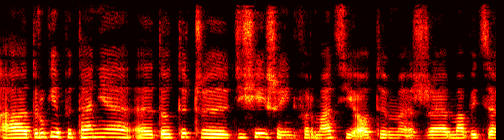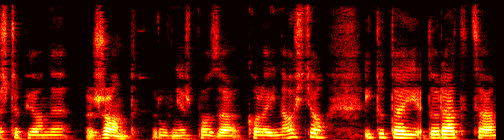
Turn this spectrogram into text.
A drugie pytanie e, dotyczy dzisiejszej informacji o tym, że ma być zaszczepiony rząd, również poza kolejnością. I tutaj doradca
